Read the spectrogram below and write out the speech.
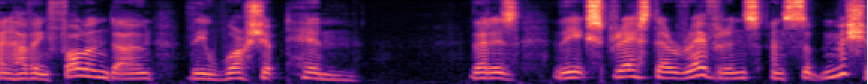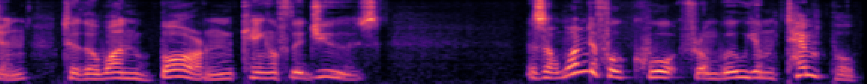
and having fallen down, they worshipped him. That is, they expressed their reverence and submission to the one born King of the Jews. There's a wonderful quote from William Temple,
